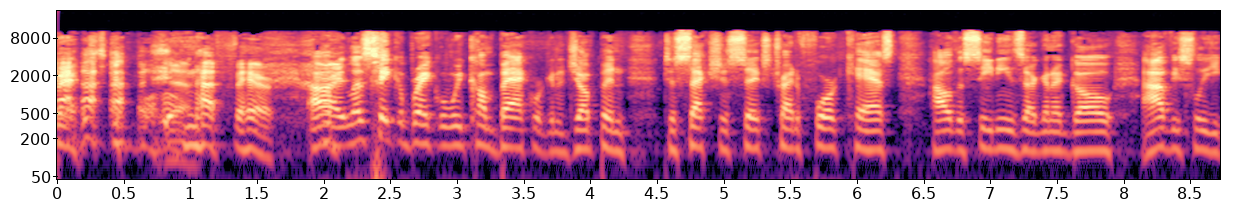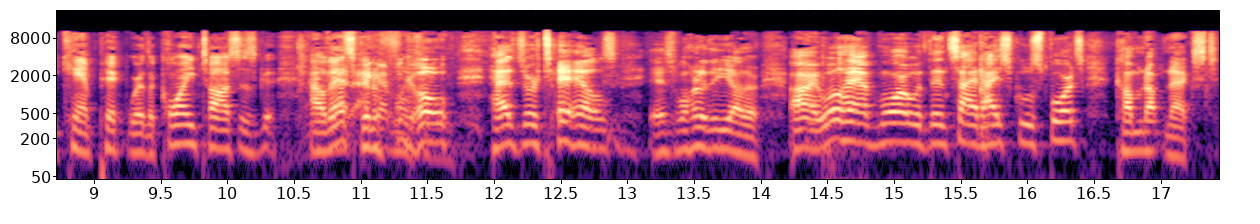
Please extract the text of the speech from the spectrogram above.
right. basketball. Not fair. All right, let's take a break. When we come back, we're going to jump into section six, try to forecast how the seedings are going to go. Obviously, you can't pick where the coin toss is, how that's going to go. Heads or tails is one or the other. All right, we'll have more with Inside High School Sports coming up next.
